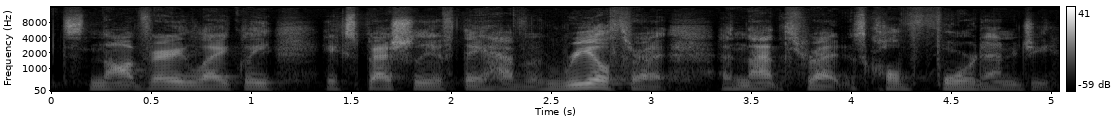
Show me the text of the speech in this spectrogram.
it's not very likely, especially if they have a real threat, and that threat is called forward energy.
